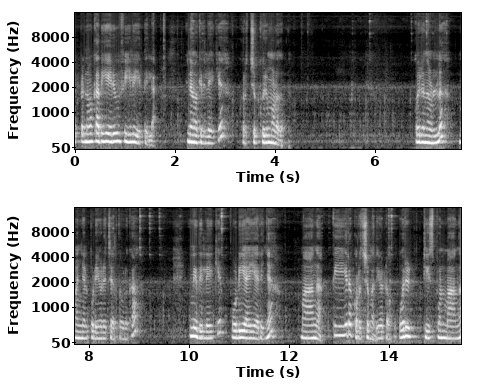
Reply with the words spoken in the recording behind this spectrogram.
ഇപ്പം നമുക്കധികം എരിവ് ഫീൽ ചെയ്യത്തില്ല. പിന്നെ നമുക്കിതിലേക്ക് കുറച്ച് കുരുമുളക്. ഒരു നുള്ളു മഞ്ഞൾപ്പൊടിയും കൂടെ ചേർത്ത് കൊടുക്കാം. ഇനി ഇതിലേക്ക് പൊടിയായി അരിഞ്ഞ മാങ്ങ. തീരെ കുറച്ച് മതി കേട്ടോ. ഒരു ടീസ്പൂൺ മാങ്ങ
